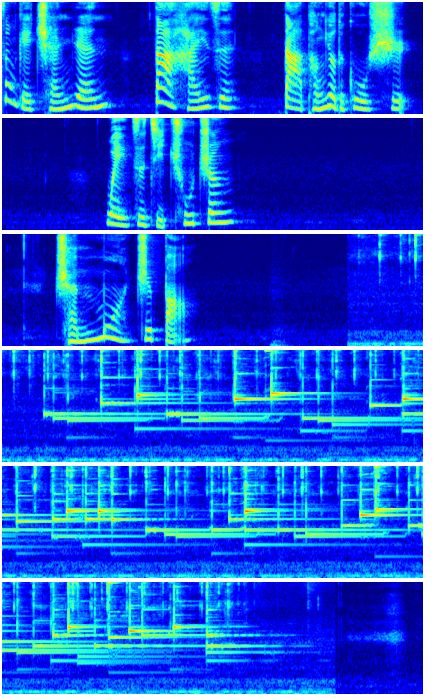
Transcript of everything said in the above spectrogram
送给成人、大孩子、大朋友的故事。为自己出征，沉默之宝。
